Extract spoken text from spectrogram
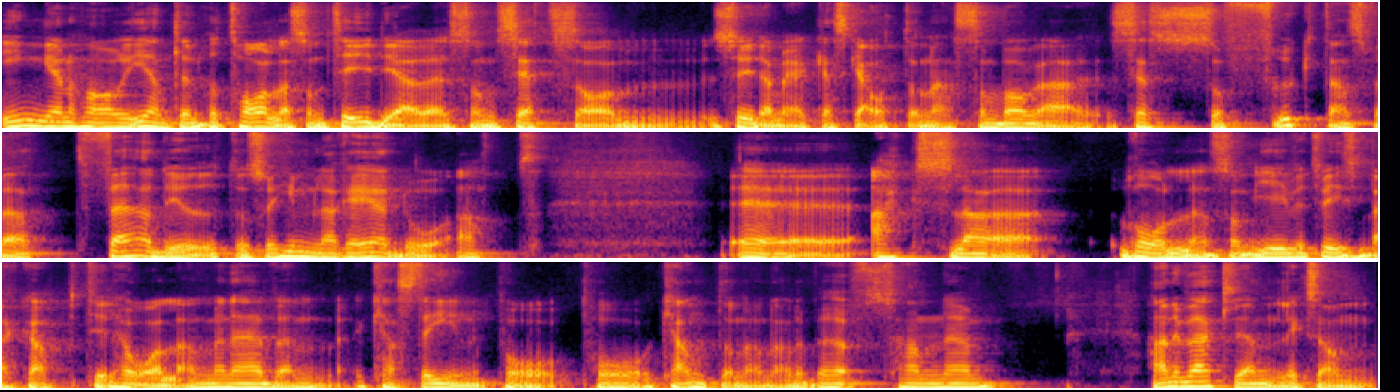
ingen har egentligen hört talas om tidigare som sätts av Sydamerikascouterna som bara ser så fruktansvärt färdig ut och så himla redo att eh, axla rollen som givetvis backup till Håland men även kasta in på, på kanterna när det behövs. Han, eh, han är verkligen liksom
